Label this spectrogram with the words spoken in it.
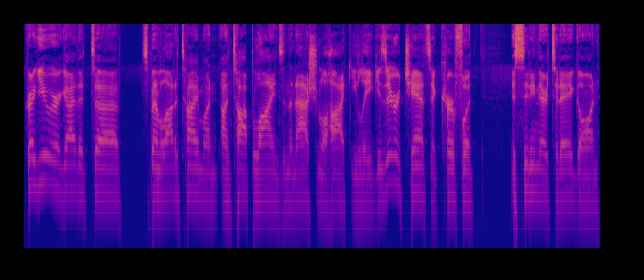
Craig, you were a guy that uh, spent a lot of time on, on top lines in the National Hockey League. Is there a chance that Kerfoot is sitting there today going,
